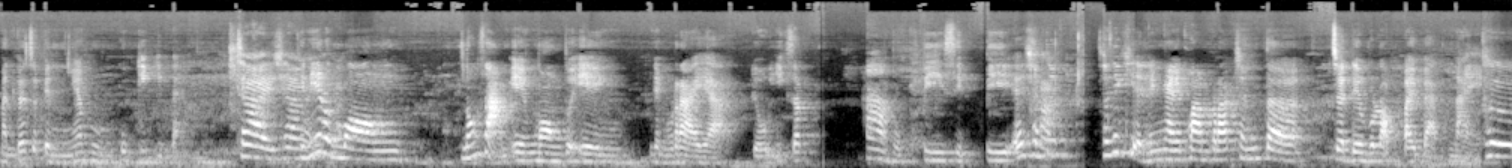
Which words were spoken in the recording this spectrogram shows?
มันก็จะเป็นแง่มุมกุ๊กกิ๊กอีกแบบ ใช่ใช่ทีนี้เรามองน้องสามเองมองตัวเองอย่างไรอะ่ะ เดี๋ยวอีกสักห้าหกปีสิบปี เอ๊ะฉันจะฉันจะเขียนยังไงความรักฉันจะจะ develop ไปแบบไหน คือ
